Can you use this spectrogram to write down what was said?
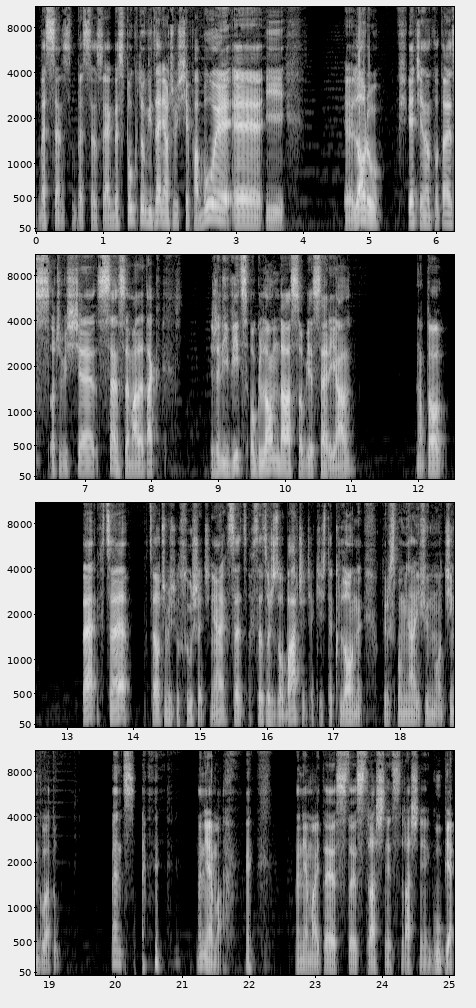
bez sensu, bez sensu. Jakby z punktu widzenia oczywiście fabuły yy, i yy, loru w świecie, no to to jest oczywiście z sensem, ale tak jeżeli widz ogląda sobie serial, no to chce, chce, chce o czymś usłyszeć, nie? Chce, chce coś zobaczyć, jakieś te klony, o których wspominali w siódmym odcinku, a tu... Więc... no nie ma. No nie ma i to jest, to jest strasznie, strasznie głupie.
